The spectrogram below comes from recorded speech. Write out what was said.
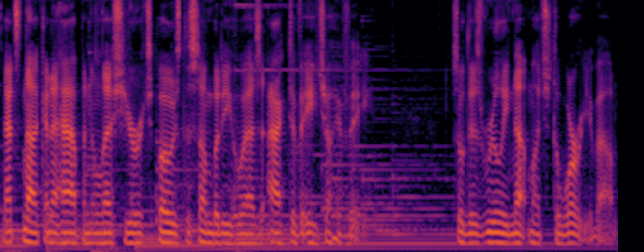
that's not going to happen unless you're exposed to somebody who has active HIV. So there's really not much to worry about.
